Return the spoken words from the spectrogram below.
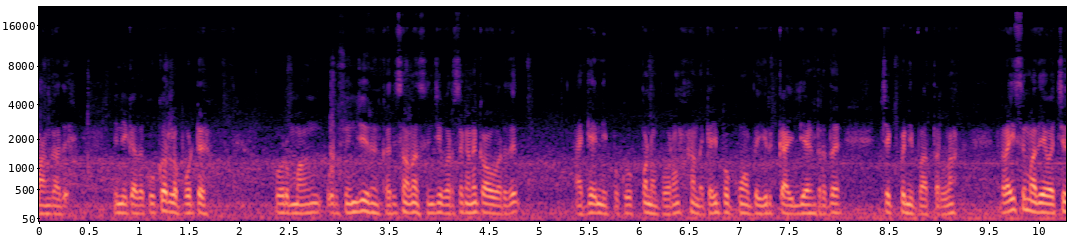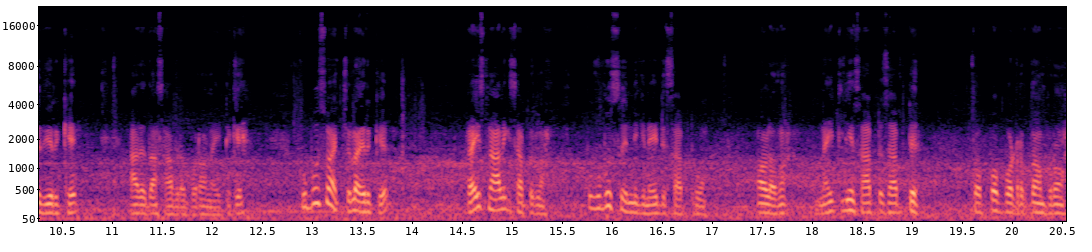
தாங்காது. இன்றைக்கி அதை குக்கரில் போட்டு ஒரு மங் ஒரு செஞ்சு கரிசாலாம் செஞ்சு வருஷ கணக்காக வருது. அகைன் இப்போ குக் பண்ண போகிறோம் அந்த கைப்பக்குவம் அப்படி இருக்கா இல்லையான்றதை செக் பண்ணி பார்த்துடலாம் ரைஸ் மதிய வச்சது இருக்குது அதை தான் சாப்பிட போகிறோம் நைட்டுக்கு குபூஸும் ஆக்சுவலாக இருக்குது ரைஸ் நாளைக்கு சாப்பிட்டுக்கலாம். குபூஸ் இன்றைக்கி நைட்டு சாப்பிட்ருவோம் அவ்வளோதான் நைட்லேயும் சாப்பிட்டு சாப்பிட்டு தொப்பை போடுறது தான் அப்புறம்.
